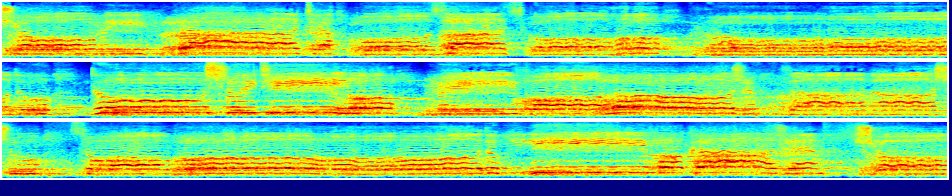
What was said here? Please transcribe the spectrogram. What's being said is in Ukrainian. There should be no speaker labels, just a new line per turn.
що ми, браття козацького роду, душу й тіло ми положив за нашу свободу і покажем, що.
